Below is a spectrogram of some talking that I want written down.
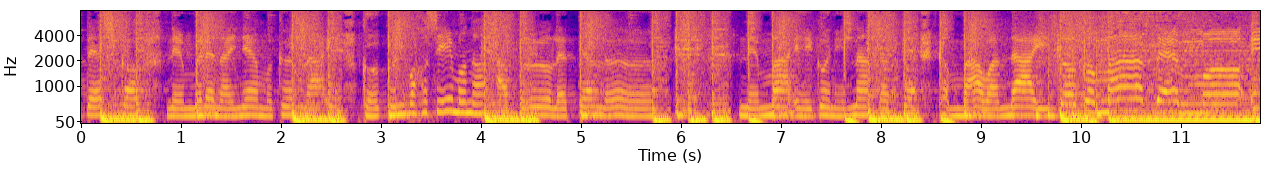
でしこ眠れない眠くない。ここには欲しいもの溢れてる。ね迷子になったって構わない。どこまでもいい。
